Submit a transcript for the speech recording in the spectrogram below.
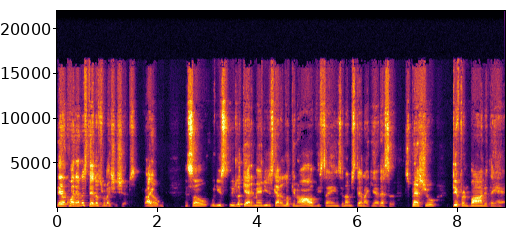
they don't quite understand those relationships, right? Nope. And so when you, you look at it, man, you just got to look in all of these things and understand, like, yeah, that's a special, different bond that they have,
